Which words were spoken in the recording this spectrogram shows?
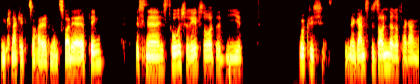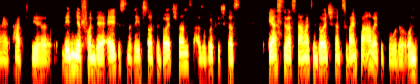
und knackig zu halten. Und zwar der Elbling ist eine historische Rebsorte, die wirklich eine ganz besondere Vergangenheit hat. Wir reden hier von der ältesten Rebsorte Deutschlands, also wirklich das erste, was damals in Deutschland zu Wein verarbeitet wurde. Und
